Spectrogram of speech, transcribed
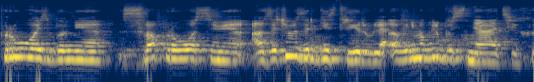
просьбами, с вопросами, а зачем вы зарегистрировали, а вы не могли бы снять их,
